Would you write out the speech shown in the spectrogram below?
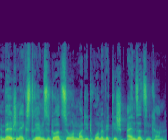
in welchen extremen Situationen man die Drohne wirklich einsetzen kann.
